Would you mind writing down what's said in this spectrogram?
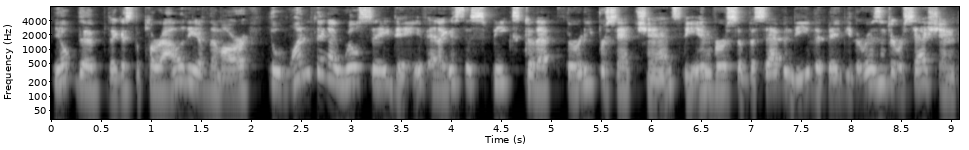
you know, the I guess the plurality of them are. The one thing I will say, Dave, and I guess this speaks to that 30% chance, the inverse of the 70, that maybe there isn't a recession.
